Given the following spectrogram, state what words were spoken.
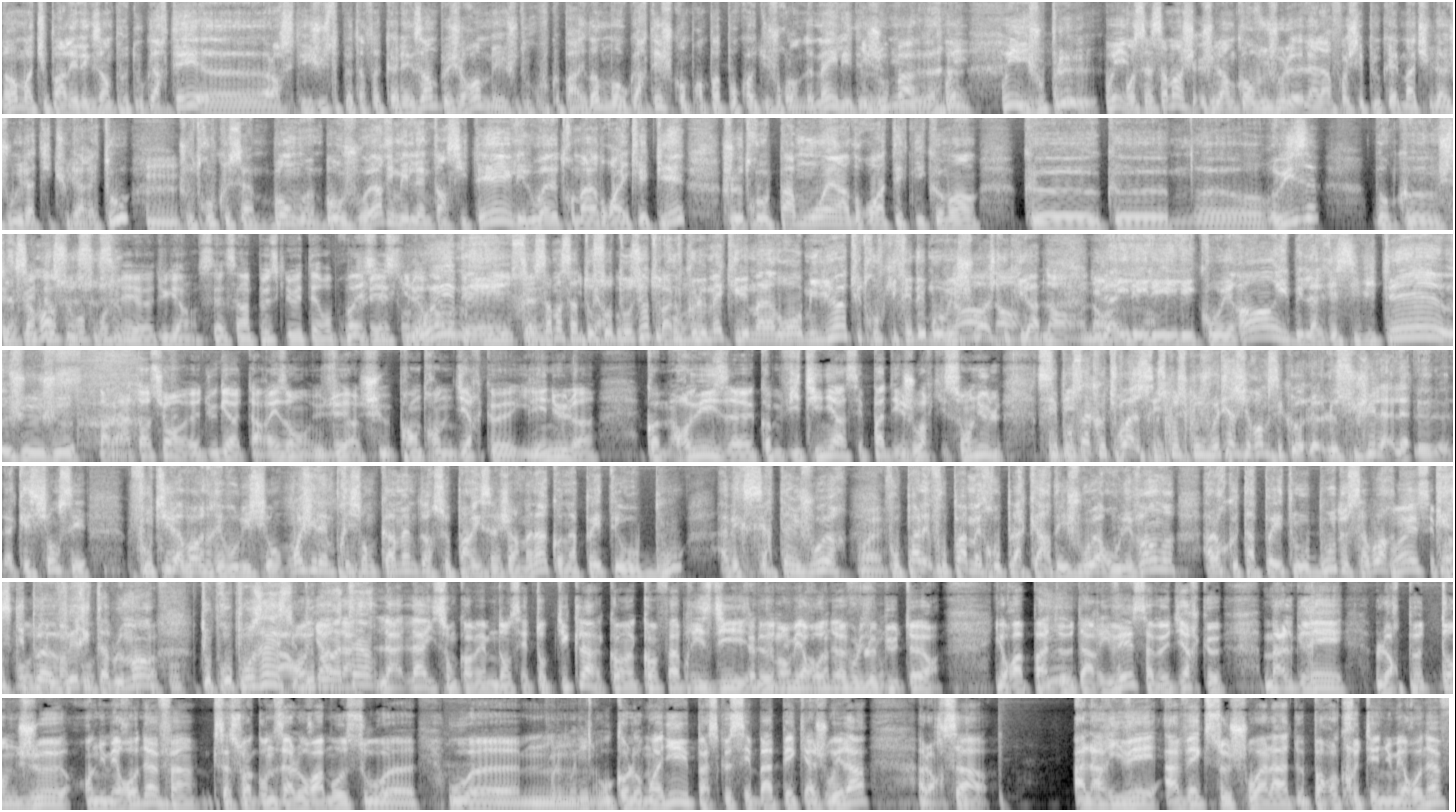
Non, moi tu parlais l'exemple d'Ougarté. euh, alors c'était juste peut-être qu'un exemple, Jérôme, mais je trouve que par exemple, moi Ougarté, je comprends pas pourquoi du jour au lendemain il est Il joue devenu. pas. euh, Oui, oui. Il joue plus. Oui. Moi sincèrement, je, je l'ai encore vu jouer la dernière fois, je sais plus quel match il a joué, la titulaire et tout. Hmm. Je trouve que c'est un bon, un bon joueur. Il met de l'intensité. Il est loin d'être maladroit avec les pieds. Je le trouve pas moins adroit techniquement que que euh, Ruiz. Donc euh, sincèrement, ce, ce- ce- reproché, euh, du gars. C'est un peu ce qui lui a été Ouais, reproché. c'est ce lui oui, mais sincèrement, ça te saute aux yeux. Tu trouves que le mec il est maladroit au milieu. Tu trouves qu'il fait des mauvais Non, choix. Je non, trouve qu'il a, il, il il est- cohérent. Il met de l'agressivité. euh, Je, je, attention, euh, du gars, t'as raison. Je, je suis pas en train de dire qu'il est nul. hein. Comme Ruiz, comme Vitinha, c'est pas des joueurs qui sont nuls. C'est pour des- ça que tu vois, ce que, ce que je veux dire, Jérôme, c'est que le, le sujet, la, la- question, c'est faut-il avoir une révolution? Moi, j'ai l'impression quand même dans ce Paris Saint-Germain-là qu'on n'a pas été au bout avec certains joueurs. Ouais. Faut pas, faut pas mettre au placard des joueurs ou les vendre alors que t'as pas été au bout de savoir Ouais, qu'est-ce qu'ils peuvent véritablement faux. te proposer. Bah, demain matin. là, là, là, ils sont quand même dans cette optique-là. Quand, quand Fabrice dit Exactement, le numéro il y aura pas 9, le buteur, il n'y aura pas Mmh. d'arrivée, ça veut dire que malgré leur peu de temps de jeu en numéro 9, hein, que ce soit Gonzalo Ramos ou, euh, ou, euh, Colomboigny. ou Colomboigny, parce que c'est Bappé qui a joué là. Alors ça, à l'arrivée, avec ce choix-là de ne pas recruter numéro 9,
